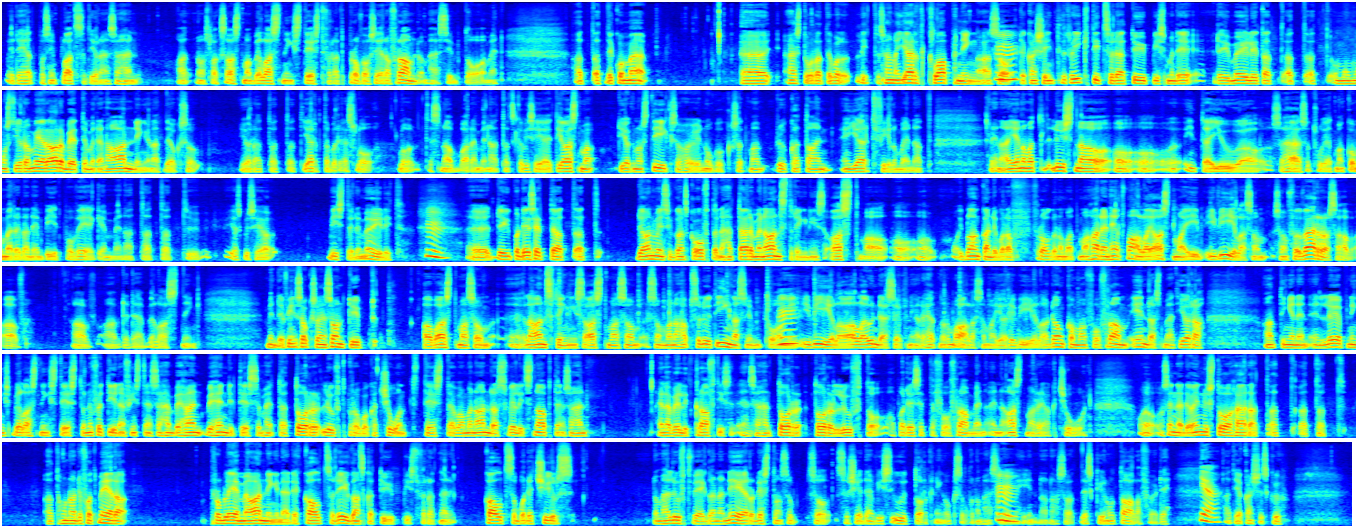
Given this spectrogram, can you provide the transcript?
är det helt på sin plats att göra en sån här någon slags astmabelastningstest för att provocera fram de här symptomen. Att, att det kommer Uh, här står att det var lite sådana hjärtklappningar, så mm. det kanske inte riktigt så där typiskt, men det, det är ju möjligt att, att, att om man måste göra mer arbete med den här andningen, att det också gör att, att, att hjärtat börjar slå, slå lite snabbare. Men att, att ska vi säga till astmadiagnostik så har jag nog också att man brukar ta en, en hjärtfilm, men att redan genom att lyssna och, och, och, intervjua och så här så tror jag att man kommer redan en bit på vägen. Men att, att, att jag skulle säga visst är det möjligt. Mm. Det är ju på det sättet att, att det används ju ganska ofta den här termen ansträngningsastma. Och, och, och, ibland kan det vara frågan om att man har en helt vanlig astma i, i vila som, som förvärras av, av, av, av det där belastning. Men det finns också en sån typ av astma som, eller ansträngningsastma som, som man har absolut inga symptom mm. i, i vila. Alla undersökningar är helt normala som man gör i vila. Och de kan man få fram endast med att göra antingen en, en löpningsbelastningstest och nu för tiden finns det en så här behändig test som heter torr luftprovokationstest där man andas väldigt snabbt en så här eller väldigt kraftigt en sån här torr, torr luft och, och på det sättet få fram en, en astmareaktion. Och, och sen när det ännu står här att, att, att, att, att hon hade fått mera problem med andningen när det är kallt, så det är ju ganska typiskt för att när det är kallt så både kyls de här luftvägarna ner och dessutom så, så, så sker det en viss uttorkning också på de här slemhinnorna. Mm. Så det skulle nog tala för det. Ja. Att jag kanske skulle,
